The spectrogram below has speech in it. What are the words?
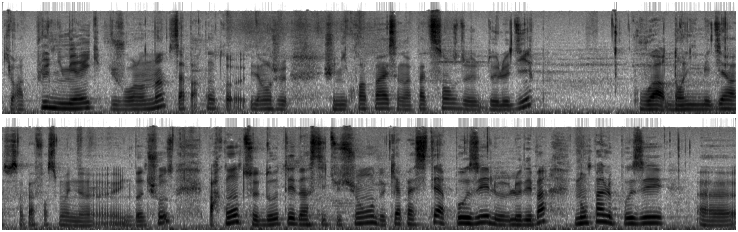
qu'il n'y aura plus de numérique du jour au lendemain. Ça, par contre, évidemment, je, je n'y crois pas et ça n'a pas de sens de, de le dire voire dans l'immédiat, ce ne sera pas forcément une, bonne chose. Par contre, se doter d'institutions, de capacités à poser le, débat, non pas le poser euh,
